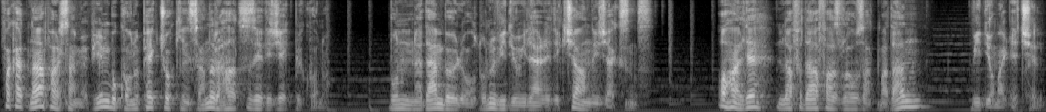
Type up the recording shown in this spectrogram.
Fakat ne yaparsam yapayım bu konu pek çok insanı rahatsız edecek bir konu. Bunun neden böyle olduğunu video ilerledikçe anlayacaksınız. O halde lafı daha fazla uzatmadan videoma geçelim.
